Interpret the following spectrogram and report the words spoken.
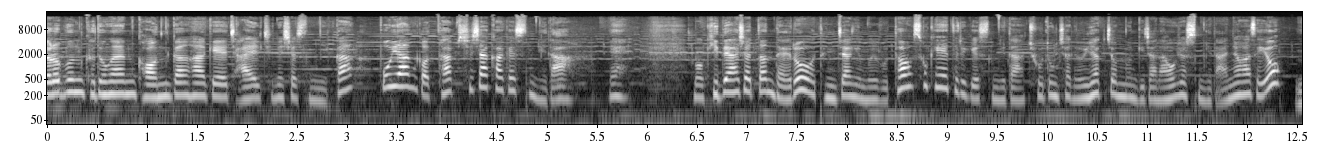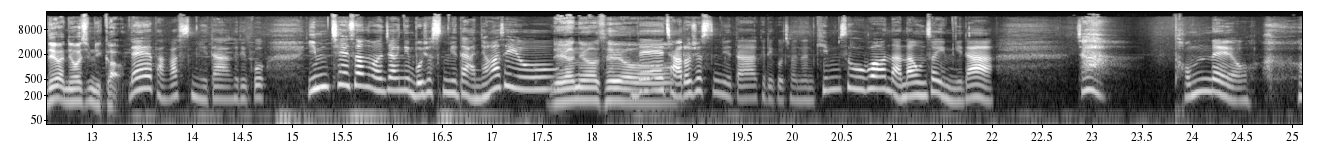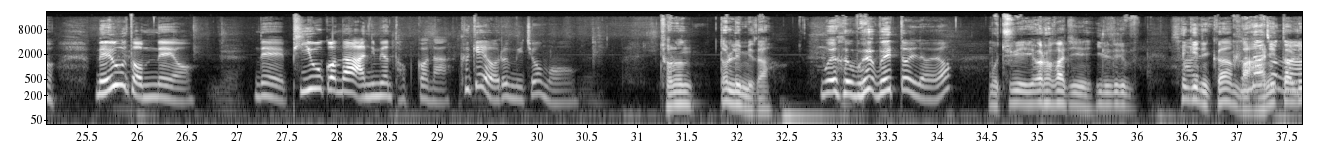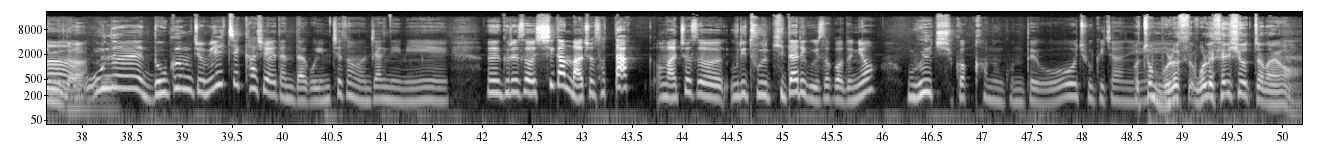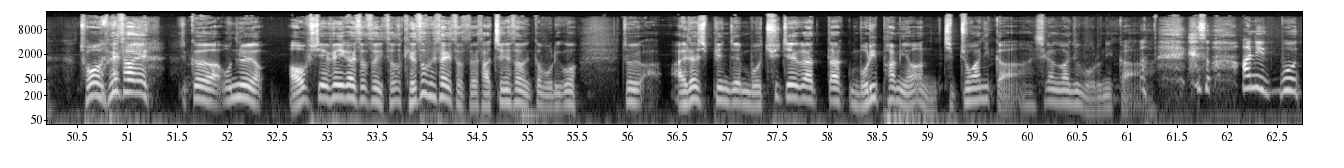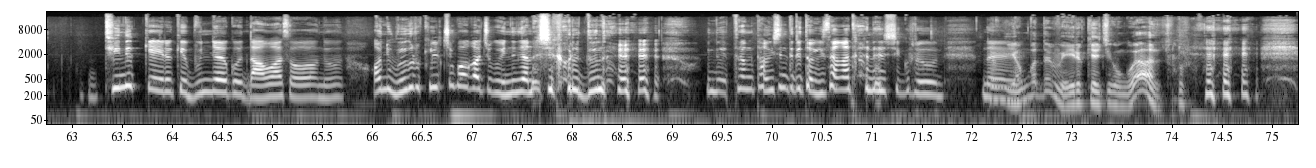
여러분 그동안 건강하게 잘 지내셨습니까? 뽀얀 거탑 시작하겠습니다. 예. 뭐 기대하셨던 대로 등장인물부터 소개해드리겠습니다. 조동찬 의학 전문 기자 나오셨습니다. 안녕하세요. 네, 안녕하십니까. 네, 반갑습니다. 그리고 임채선 원장님 모셨습니다. 안녕하세요. 네, 안녕하세요. 네, 잘 오셨습니다. 그리고 저는 김소원 아나운서입니다. 자, 덥네요. 매우 덥네요. 네, 비 오거나 아니면 덥거나 그게 여름이죠, 뭐. 저는 떨립니다. 왜 왜 왜 떨려요? 뭐 주위에 여러 가지 일들이 생기니까 아, 많이 그나저나 떨립니다. 오늘 네. 녹음 좀 일찍 하셔야 된다고 임채선 원장님이. 네, 그래서 시간 맞춰서 딱 맞춰서 우리 둘 기다리고 있었거든요. 왜 지각하는 건데요, 조 기자님? 어, 좀 몰랐어요. 원래 3시였잖아요. 저 회사에 그 오늘 9시에 회의가 있어서 있어서 계속 회사에 있었어요. 4층에서 그러니까 그리고 저 알다시피 이제 뭐 취재가 딱 몰입하면 집중하니까 시간 가는 줄 모르니까. 그래서 아니 뭐 뒤늦게 이렇게 문 열고 나와서는 아니 왜 그렇게 일찍 와가지고 있느냐는 식으로 눈을 근데 당, 당신들이 더 이상하다는 식으로 네. 이 양반들 왜 이렇게 일찍 온 거야?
